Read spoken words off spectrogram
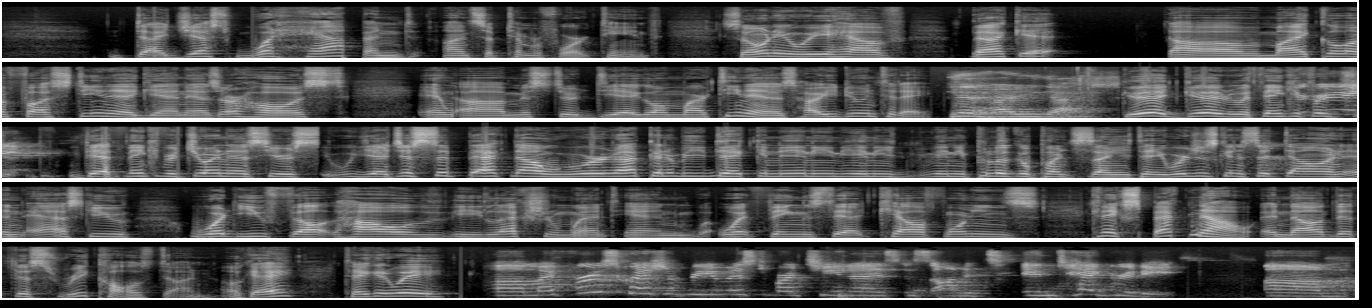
digest what happened on September 14th. So, anyway, we have Beckett uh, Michael and Faustina again as our hosts, and uh, Mr. Diego Martinez. How are you doing today? Good. How are you guys? Good. Good. Well, thank you for yeah, thank you for joining us here. Yeah, just sit back now. We're not going to be taking any any any political punches on you today. We're just going to sit down and ask you what you felt, how the election went, and what things that Californians can expect now, and now that this recall is done. Okay, take it away. Uh, my first question for you, Mr. Martinez, is on its integrity. Um,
